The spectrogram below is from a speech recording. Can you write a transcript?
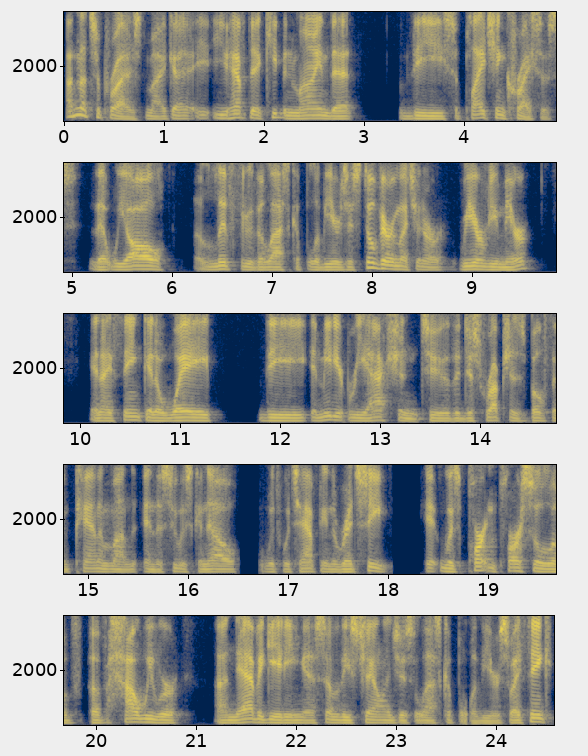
I'm not surprised, Mike. Uh, you have to keep in mind that the supply chain crisis that we all lived through the last couple of years is still very much in our rearview mirror. And I think, in a way, the immediate reaction to the disruptions both in Panama and the Suez Canal with what's happening in the Red Sea it was part and parcel of of how we were uh, navigating uh, some of these challenges the last couple of years. So I think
